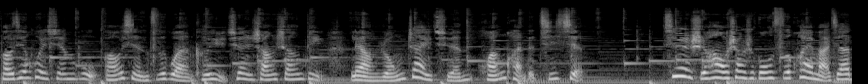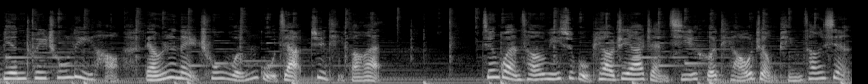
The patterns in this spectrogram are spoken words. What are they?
保监会宣布，保险资管可与券商商定两融债权还款的期限。七月十号，上市公司快马加鞭推出利好，两日内出稳股价具体方案。监管层允许股票质押展期和调整平仓线，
